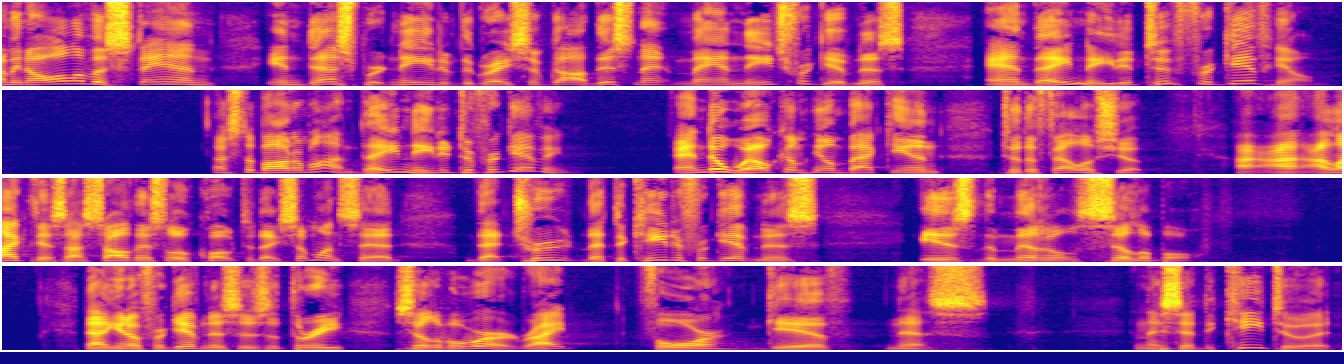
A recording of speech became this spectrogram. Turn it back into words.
I mean, all of us stand in desperate need of the grace of God. This man needs forgiveness, and they needed to forgive him. That's the bottom line. They needed to forgive him and to welcome him back in to the fellowship. I, I, I like this. I saw this little quote today. Someone said that true that the key to forgiveness is the middle syllable. Now, you know, forgiveness is a three syllable word, right? Forgiveness. And they said the key to it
